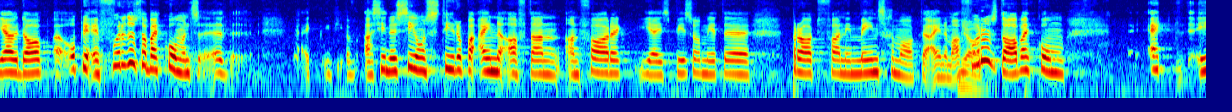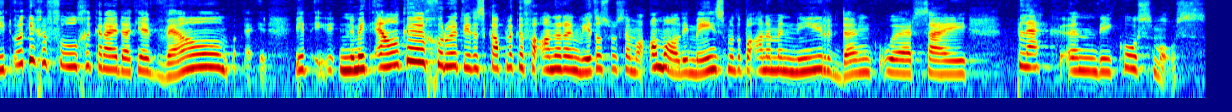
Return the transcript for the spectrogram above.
jou daar op die, en voordat ons daarby kom ons uh, ek, as jy nou sê ons stuur op 'n einde af dan aanvaar ek jy's besig om te praat van die mensgemaakte einde maar ja. voor ons daarby kom ek het ook die gevoel gekry dat jy wel weet met elke groot wetenskaplike verandering weet ons mos nou maar almal die mens moet op 'n ander manier dink oor sy plek in die kosmos.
